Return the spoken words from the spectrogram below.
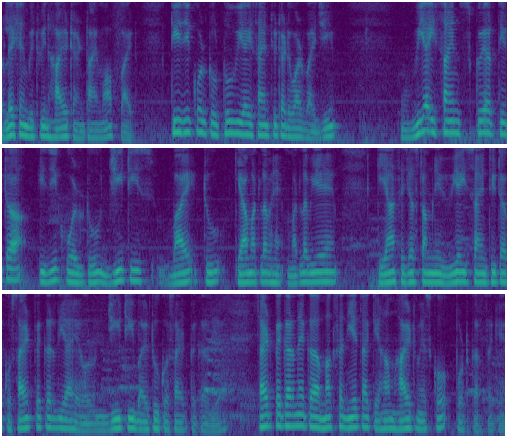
relation between height and time of flight t is equal to two v i sine theta divide by g v i sine square theta is equal to g t by two क्या मतलब है? मतलब ये है कि यहाँ से जस्ट हमने वी आई साइन थीटा को साइड पे कर दिया है और जी टी बाई टू को साइड पे कर दिया है। साइड पे करने का मकसद ये था कि हम हाइट में इसको पुट कर सकें।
